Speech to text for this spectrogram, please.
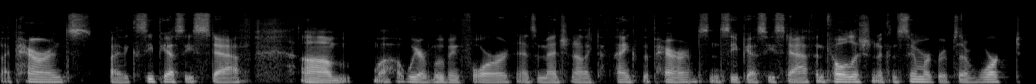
by parents, by the CPSC staff. Um, well, we are moving forward. And as I mentioned, I'd like to thank the parents and CPSC staff and coalition of consumer groups that have worked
